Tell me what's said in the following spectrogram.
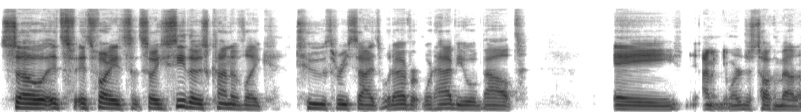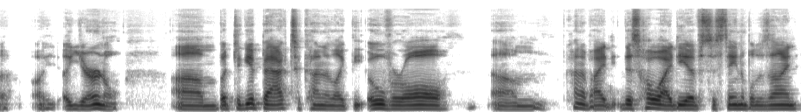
So it's it's funny. It's, so you see those kind of like two, three sides, whatever, what have you, about a i mean we're just talking about a, a, a urinal um, but to get back to kind of like the overall um, kind of idea, this whole idea of sustainable design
